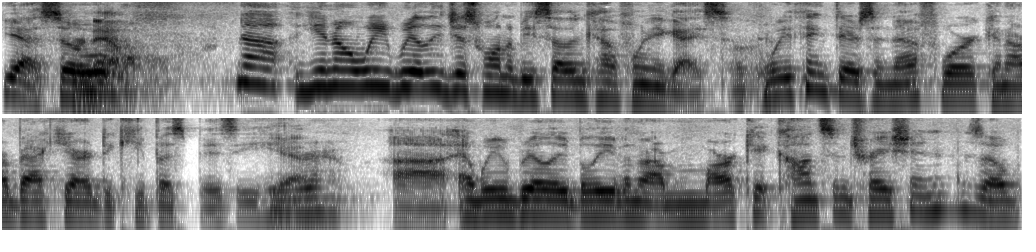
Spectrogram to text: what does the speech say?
Yeah. So now. No, you know, we really just want to be Southern California guys. Okay. We think there's enough work in our backyard to keep us busy here. Yeah. Uh, and we really believe in our market concentration. So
